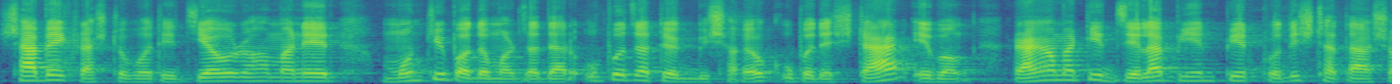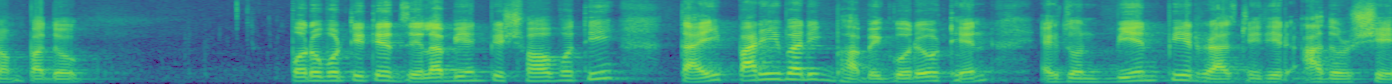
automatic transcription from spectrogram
সাবেক রাষ্ট্রপতি জিয়াউর রহমানের মন্ত্রী পদমর্যাদার উপজাতীয় বিষয়ক উপদেষ্টা এবং রাঙামাটি জেলা বিএনপির প্রতিষ্ঠাতা সম্পাদক। পরবর্তীতে জেলা বিএনপির সভাপতি তাই পারিবারিকভাবে গড়ে ওঠেন একজন বিএনপির রাজনীতির আদর্শে।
